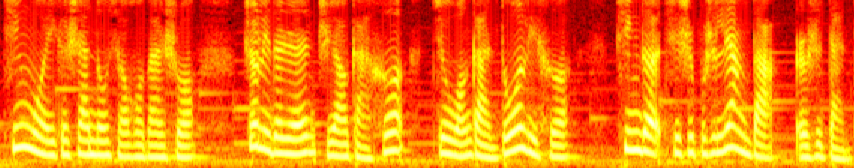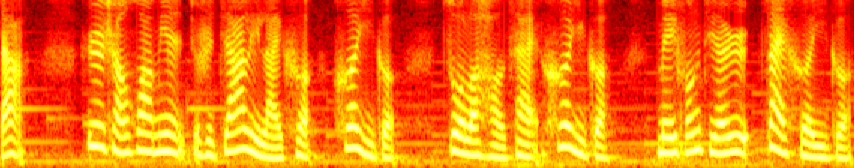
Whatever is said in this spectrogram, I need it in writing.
听我一个山东小伙伴说。这里的人只要敢喝，就往敢多里喝，拼的其实不是量大，而是胆大。日常画面就是家里来客喝一个，做了好菜喝一个，每逢节日再喝一个。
